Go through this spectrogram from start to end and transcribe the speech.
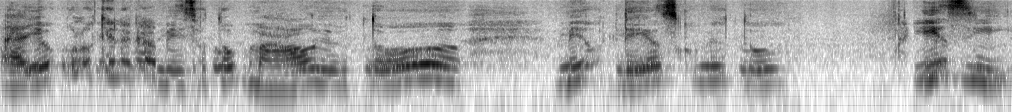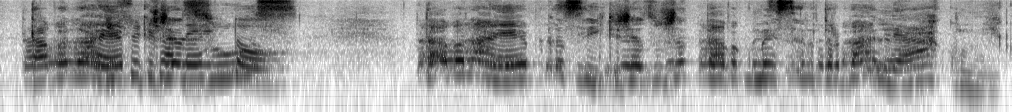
Aí eu coloquei na cabeça, eu tô mal, eu tô... Meu Deus, como eu tô. E assim, tava na Isso época que alertou? Jesus... Tava na época, assim, que Jesus já estava começando a trabalhar comigo.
